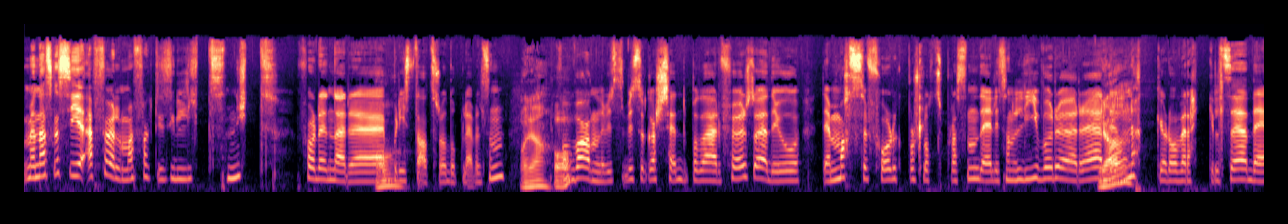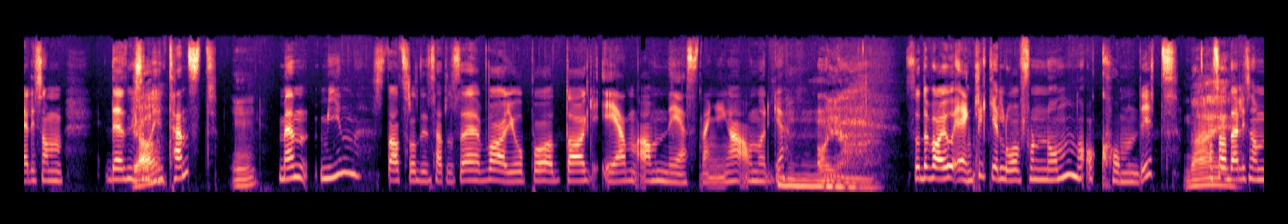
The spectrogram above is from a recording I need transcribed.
men jeg skal si jeg føler meg faktisk litt snytt for den der oh. Bli statsråd-opplevelsen. Oh, ja. For vanligvis, hvis dere har sett på det her før, så er det jo det er masse folk på Slottsplassen. Det er litt sånn liv og røre, det er nøkkeloverrekkelse, det er liksom det er litt Ja. sånn intenst. Mm. Men min statsrådinnsettelse var jo på dag én av nedstenginga av Norge. Å ja. Så det var jo egentlig ikke lov for noen å komme dit. Nei. Og så hadde jeg liksom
